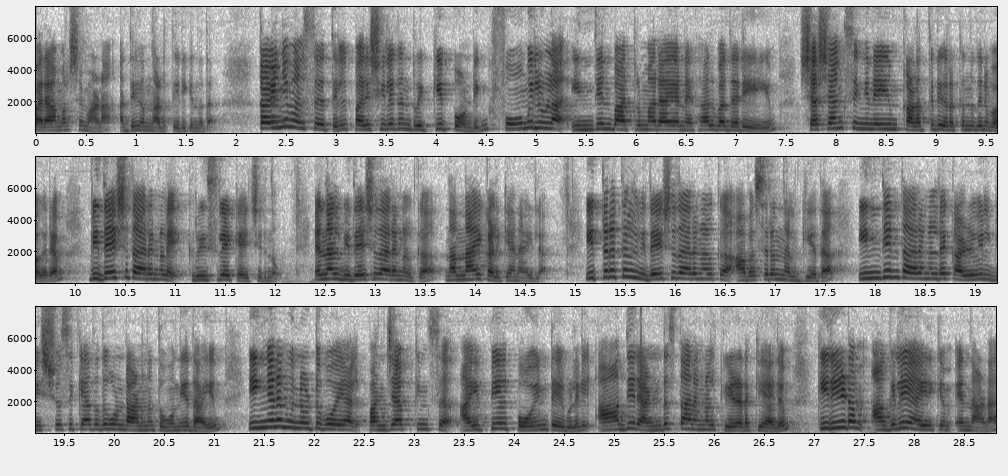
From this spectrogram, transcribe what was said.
പരാമർശമാണ് അദ്ദേഹം നടത്തിയിരിക്കുന്നത്. കഴിഞ്ഞ മത്സരത്തിൽ പരിശീലകൻ റിക്കി പോണ്ടിംഗ് ഫോമിലുള്ള ഇന്ത്യൻ ബാറ്റർമാരായ നെഹാൽ വദരയെയും ശശാങ്ക് സിംഗിനെയും കളത്തിലിറക്കുന്നതിന് പകരം വിദേശ താരങ്ങളെ ക്രീസിലേക്ക് അയച്ചിരുന്നു. എന്നാൽ വിദേശ താരങ്ങൾക്ക് നന്നായി കളിക്കാനായില്ല. ഇത്തരത്തിൽ വിദേശ താരങ്ങൾക്ക് അവസരം നൽകിയത് ഇന്ത്യൻ താരങ്ങളുടെ കഴിവിൽ വിശ്വസിക്കാത്തത് കൊണ്ടാണെന്ന് തോന്നിയതായും ഇങ്ങനെ മുന്നോട്ടു പോയാൽ Punjab Kings I P L point ടേബിളിൽ ആദ്യ രണ്ട് സ്ഥാനങ്ങൾ കീഴടക്കിയാലും കിരീടം അകലെയായിരിക്കും എന്നാണ്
